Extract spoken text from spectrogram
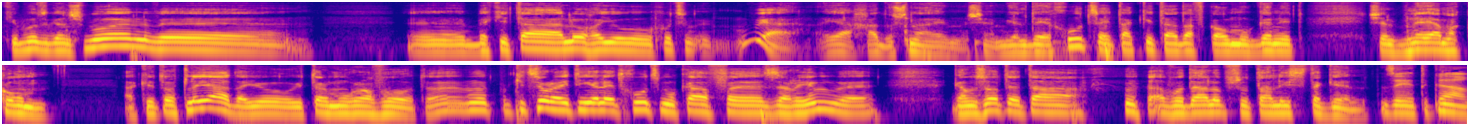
קיבוץ גן שמואל, ו... אה, בכיתה לא היו, חוץ, היה, היה אחד או שניים שהם ילדי חוץ, הייתה כיתה דווקא הומוגנית של בני המקום. הכיתות ליד היו יותר מעורבות. אה, בקיצור, הייתי ילד חוץ מוקף אה, זרים, וגם זאת הייתה עבודה לא פשוטה להסתגל. זה אתגר.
